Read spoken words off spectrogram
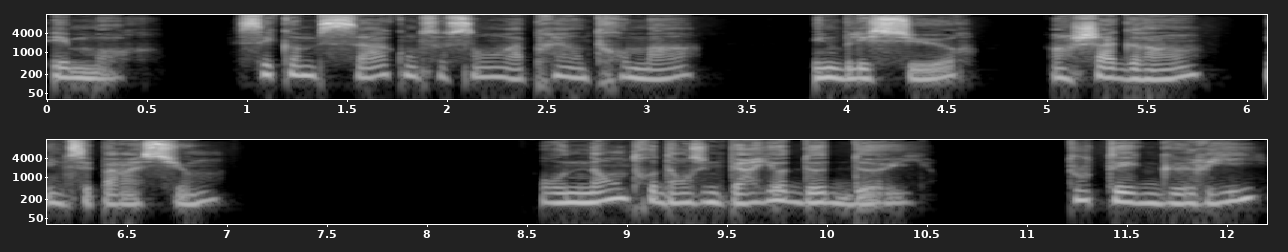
est mort. C'est comme ça qu'on se sent après un trauma, une blessure, un chagrin, une séparation. On entre dans une période de deuil. Tout est gris,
